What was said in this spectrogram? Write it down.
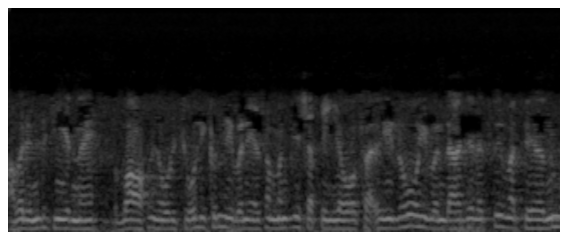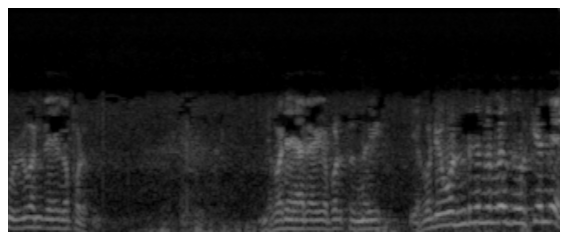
അവരെന്ത് ചെയ്യുന്നേ? അള്ളാഹുവിനോട് ചോദിക്കുന്നു ഇവനെ സംബന്ധിച്ച് ശക്തിയോ സൈദോ ഇവന്റെ അജലത്ത് മറ്റേതെന്ന് മുഴുവൻ രേഖപ്പെടുത്തുന്നു. എവിടെയാ രേഖപ്പെടുത്തുന്നത്? എവിടെയോ ഉണ്ട് എന്നുള്ളത് തീർച്ചയല്ലേ?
